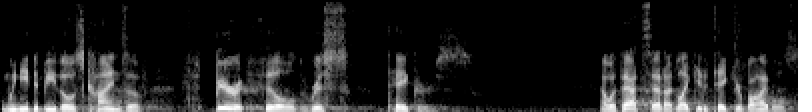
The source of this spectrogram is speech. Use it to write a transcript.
And we need to be those kinds of spirit filled risk takers. Now, with that said, I'd like you to take your Bibles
